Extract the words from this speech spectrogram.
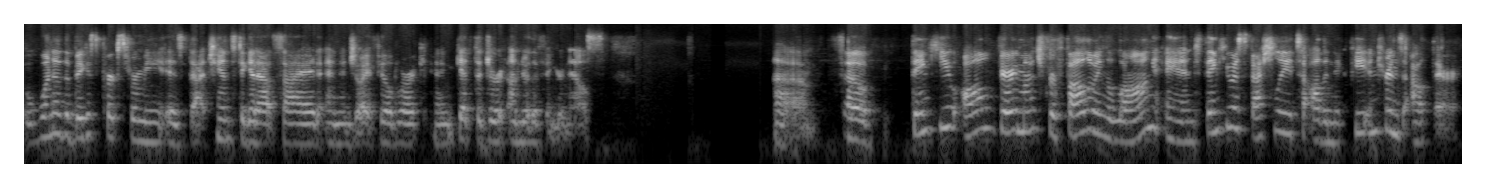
one of the biggest perks for me is that chance to get outside and enjoy field work and get the dirt under the fingernails. Um, so thank you all very much for following along and thank you especially to all the NCPE interns out there.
